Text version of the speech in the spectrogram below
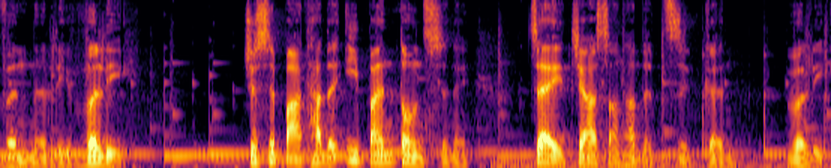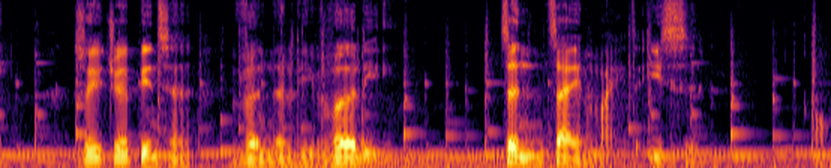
vanilla。就是把它的一般动词呢，再加上它的字根 vali，所以就会变成 vanilla vali，正在买的意思。哦，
